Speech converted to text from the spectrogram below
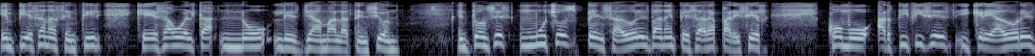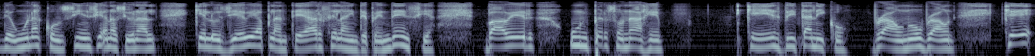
empiezan a sentir que esa vuelta no les llama la atención. Entonces muchos pensadores van a empezar a aparecer como artífices y creadores de una conciencia nacional que los lleve a plantearse la independencia. Va a haber un personaje que es británico, Brown o Brown, que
